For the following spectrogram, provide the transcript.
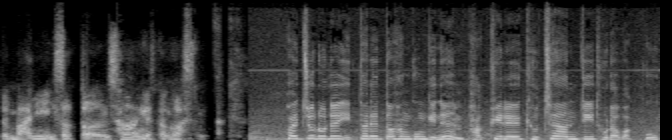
좀 많이 있었던 상황이었던 것 같습니다. 활주로를 이탈했던 항공기는 바퀴를 교체한 뒤 돌아왔고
